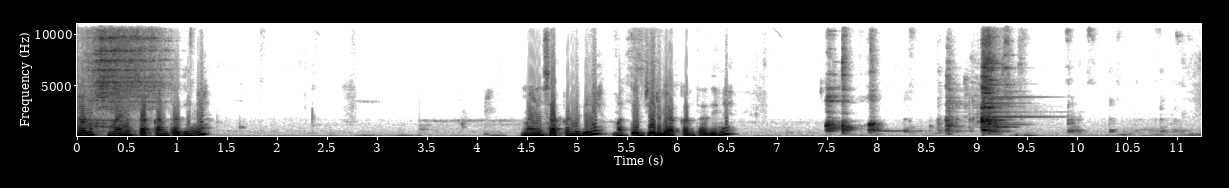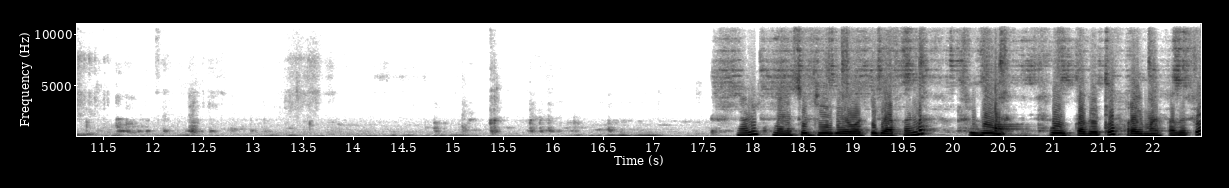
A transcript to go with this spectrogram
ನಾನು ಮೆಣಸು ಇದೀನಿ. ಮೆಣಸು ಹಾಕೊಂಡಿದೀನಿ, ಮತ್ತೆ ಜೀರಿಗೆ ಹಾಕೊಂತ ಇದೀನಿ. ನೋಡಿ, ಮೆಣಸು, ಜೀರಿಗೆ ಒಟ್ಟಿಗೆ ಹಾಕೊಂಡು ಇದು ಕೂರ್ಕೋಬೇಕು ಫ್ರೈ ಮಾಡ್ಕೋಬೇಕು.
